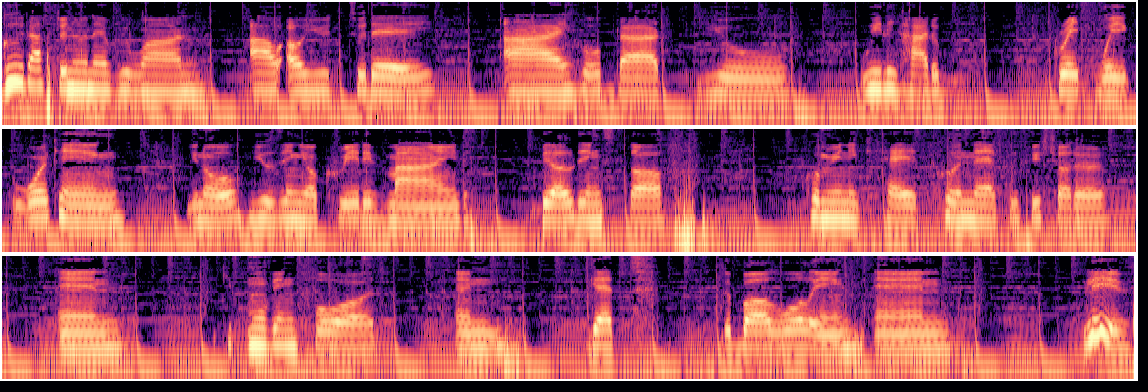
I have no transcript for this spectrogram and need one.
Good afternoon, everyone. How are you today? I hope that you really had a great week working, you know, using your creative mind, building stuff, communicate, connect with each other, and keep moving forward and get the ball rolling and live.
